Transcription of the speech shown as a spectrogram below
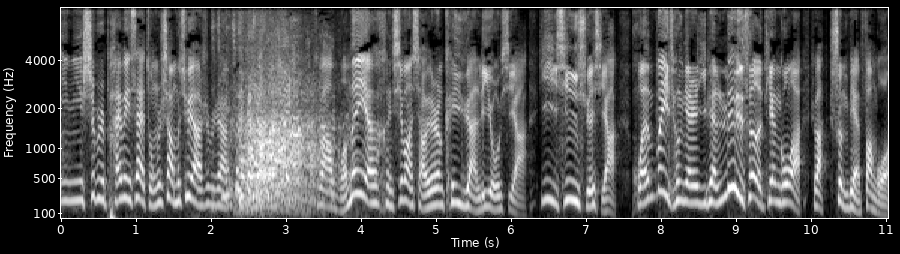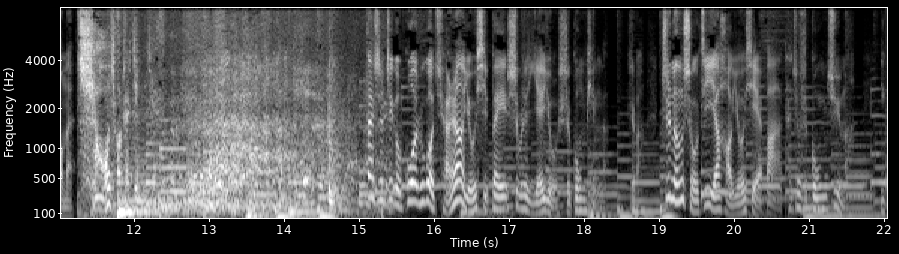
你你你是不是排位赛总是上不去啊？是不是？是吧？我们也很希望小学生可以远离游戏啊，一心学习啊，还未成年人一片绿色的天空啊，是吧？顺便放过我们，瞧瞧这境界。但是这个锅如果全让游戏背，是不是也有失公平呢？是吧？智能手机也好，游戏也罢，它就是工具嘛。你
